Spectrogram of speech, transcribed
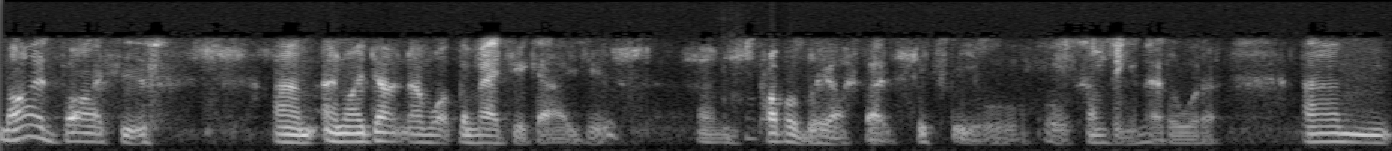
My um, probably I suppose 60 or, or something in that order. Um,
